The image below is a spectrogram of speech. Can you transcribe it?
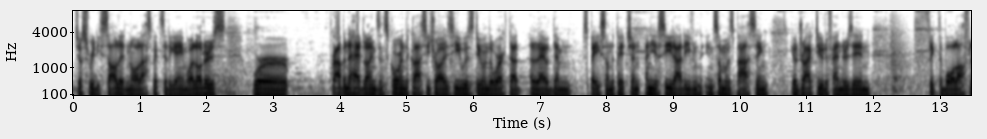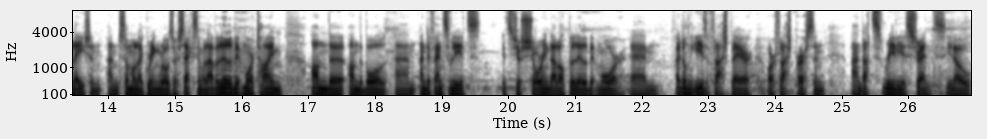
just really solid in all aspects of the game. While others were grabbing the headlines and scoring the classy tries, he was doing the work that allowed them space on the pitch. And, and you see that even in some of his passing. He'll drag two defenders in, flick the ball off late, and, and someone like Ringrose or Sexton will have a little bit more time on the on the ball. Um, and defensively, it's it's just shoring that up a little bit more. Um, I don't think he's a flash player or a flash person, and that's really his strength. You know,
